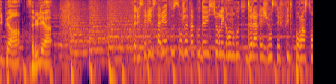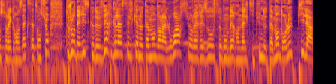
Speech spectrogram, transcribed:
du Perrin. Salut Léa. Salut Cyril, salut à tous. On jette un coup d'œil sur les grandes routes de la région. C'est fluide pour l'instant sur les grands axes. Attention, toujours des risques de verglas. C'est le cas notamment dans la Loire, sur les réseaux secondaires en altitude, notamment dans le Pila.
